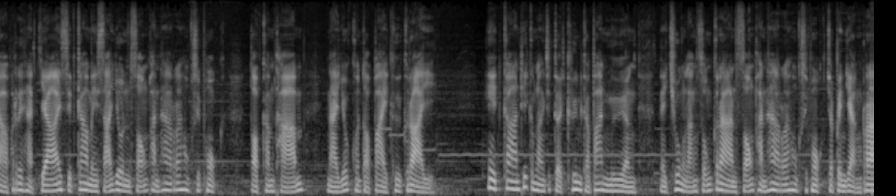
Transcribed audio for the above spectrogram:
ดาวพฤหัสย้าย 19 เมษายน 2566 ตอบคำถาม นายกคนต่อไปคือใคร เหตุการณ์ที่กำลังจะเกิดขึ้นกับบ้านเมือง ในช่วงหลังสงกรานต์2566 จะเป็นอย่างไร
